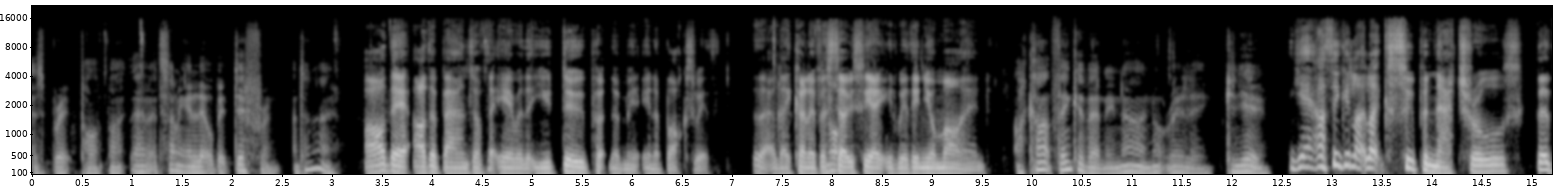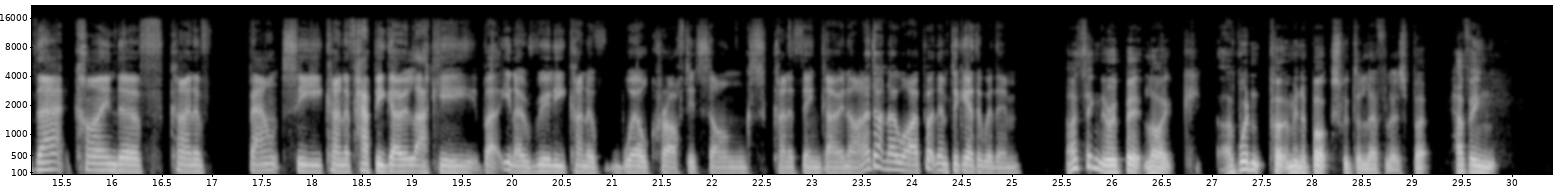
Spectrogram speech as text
as Britpop. I, they're something a little bit different. I don't know. Are there other bands of the era that you do put them in a box with? That are they kind of Not- associated with in your mind? I can't think of any. No, not really. Can you? Yeah, I think like like supernaturals. They're that kind of kind of bouncy, kind of happy-go-lucky, but you know, really kind of well-crafted songs, kind of thing going on. I don't know why I put them together with him. I think they're a bit like I wouldn't put them in a box with the Levellers, but having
